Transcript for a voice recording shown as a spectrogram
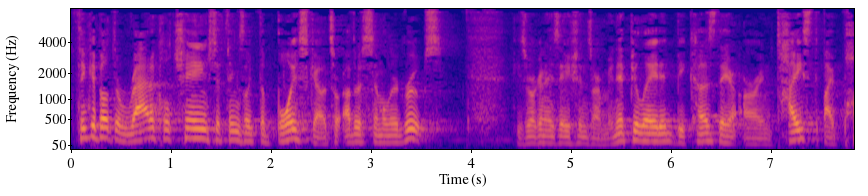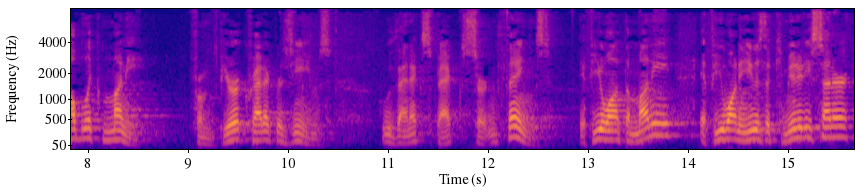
Think about the radical change to things like the Boy Scouts or other similar groups. These organizations are manipulated because they are enticed by public money from bureaucratic regimes who then expect certain things. If you want the money, if you want to use the community center,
